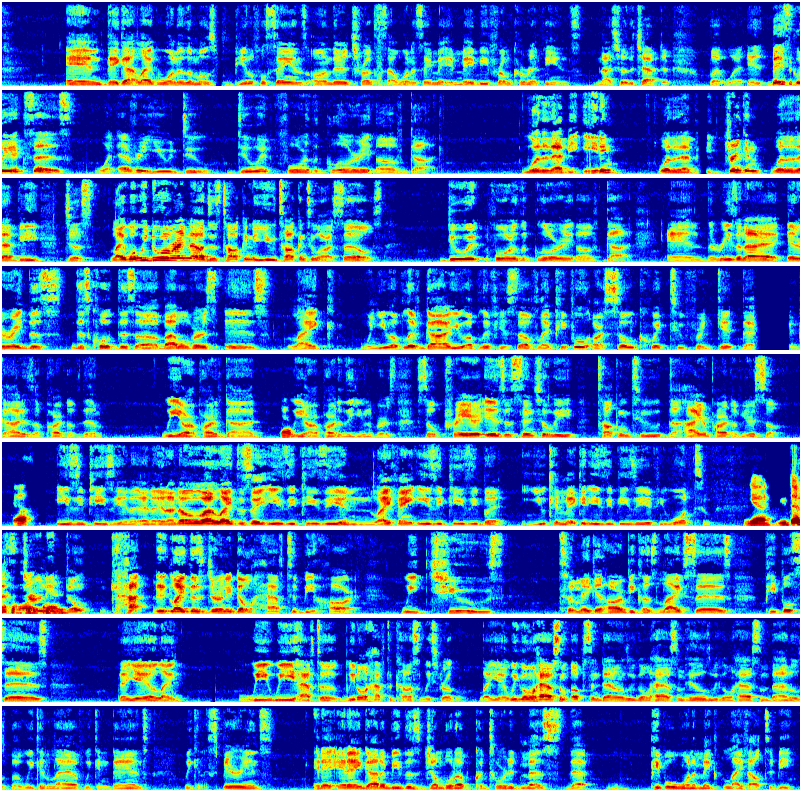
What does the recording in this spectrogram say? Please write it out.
and they got like one of the most beautiful sayings on their trucks. I want to say it may be from Corinthians not sure the chapter but what it basically it says whatever you do do it for the glory of God. Whether that be eating whether that be drinking, whether that be just like what we doing right now, just talking to you, talking to ourselves. Do it for the glory of God. And the reason I iterate this this quote, this uh, Bible verse is like when you uplift God, you uplift yourself. Like people are so quick to forget that God is a part of them. We are a part of God. We are a part of the universe. So prayer is essentially talking to the higher part of yourself. Yep. Easy peasy. And, and, and I know I like to say easy peasy and life ain't easy peasy, but you can make it easy peasy if you want to. Yeah, you definitely this journey can. don't like this journey don't have to be hard. We choose to make it hard because life says, people says that yeah, like we we have to we don't have to constantly struggle Like, yeah, we gonna have some ups and downs. We gonna have some hills. We gonna have some battles. But we can laugh. We can dance. We can experience. It ain't, it ain't gotta be this jumbled up, contorted mess that people want to make life out to be.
